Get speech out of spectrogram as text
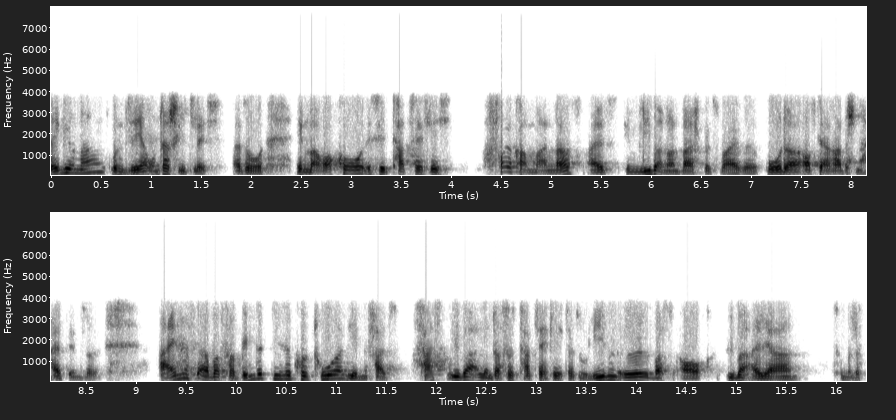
regional und sehr unterschiedlich. Also in Marokko ist sie tatsächlich vollkommen anders als im Libanon beispielsweise oder auf der arabischen Halbinsel. Eines aber verbindet diese Kultur, jedenfalls fast überall, und das ist tatsächlich das Olivenöl, was auch überall ja, zumindest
